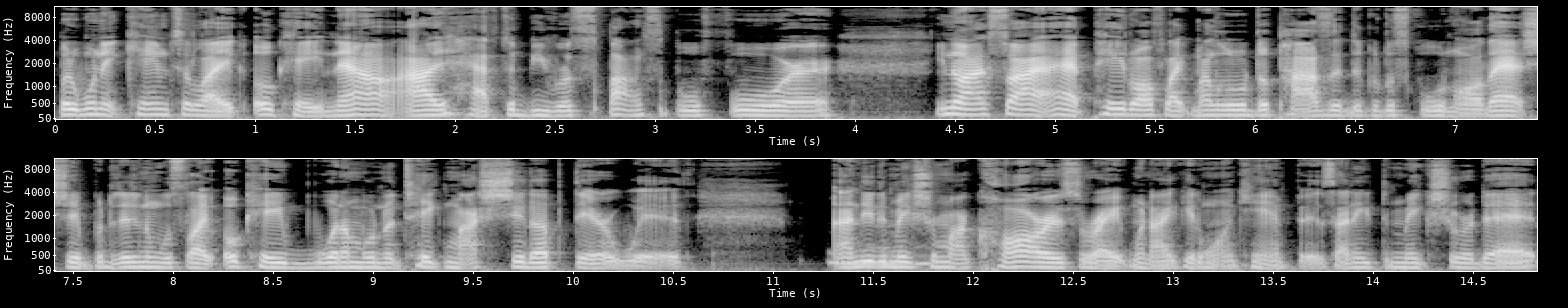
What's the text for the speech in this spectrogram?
But when it came to like, okay, now I have to be responsible for you know, so I had paid off like my little deposit to go to school and all that shit, but then it was like, okay, what I'm gonna take my shit up there with. I need to make mm-hmm. sure my car is right when I get on campus. I need to make sure that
